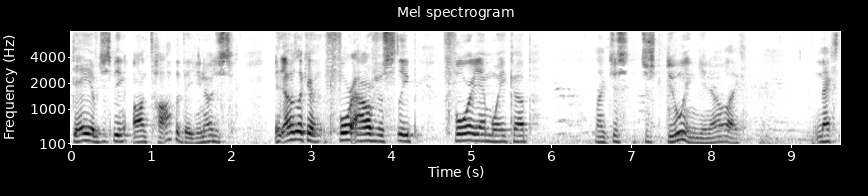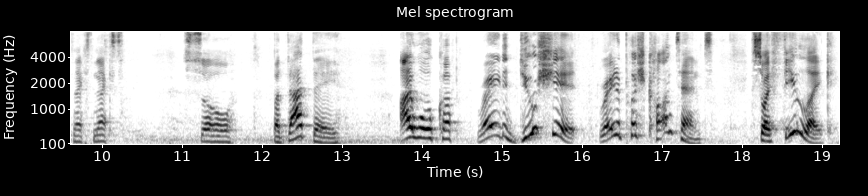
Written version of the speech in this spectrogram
day of just being on top of it, you know, just that was like a four hours of sleep, 4 a.m. wake up, like just just doing, you know, like next, next, next. So, but that day, I woke up ready to do shit, ready to push content. So I feel like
